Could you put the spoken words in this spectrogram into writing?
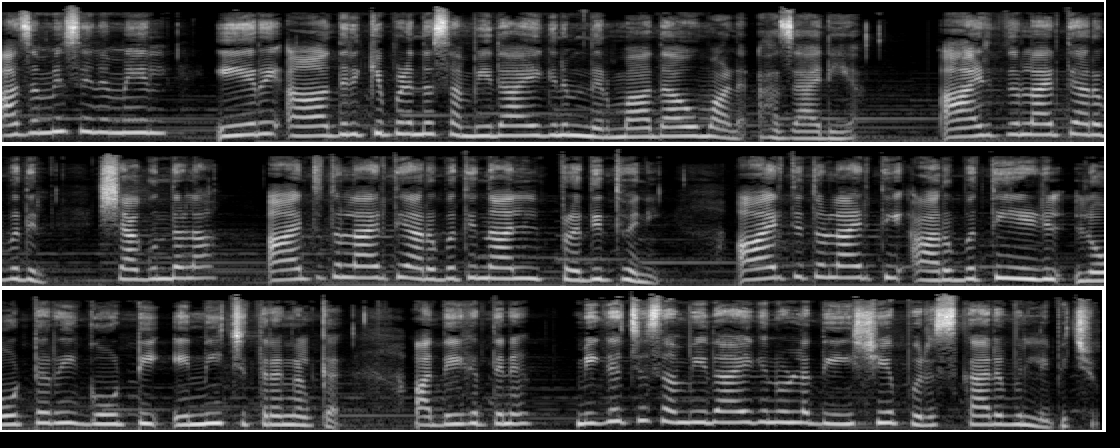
അസമി സിനിമയിൽ ഏറെ ആദരിക്കപ്പെടുന്ന സംവിധായകനും നിർമ്മാതാവുമാണ് ഹസാരിയ. ആയിരത്തി തൊള്ളായിരത്തി അറുപതിൽ ശകുന്തള ആയിരത്തി തൊള്ളായിരത്തി അറുപത്തിനാലിൽ പ്രതിധ്വനി ആയിരത്തി തൊള്ളായിരത്തി അറുപത്തിയേഴിൽ ലോട്ടറി ഗോട്ടി എന്നീ ചിത്രങ്ങൾക്ക് അദ്ദേഹത്തിന് മികച്ച സംവിധായകനുള്ള ദേശീയ പുരസ്കാരവും ലഭിച്ചു.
